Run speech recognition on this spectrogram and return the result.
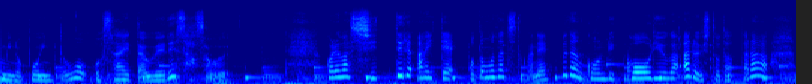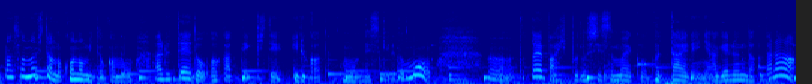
みのポイントを押さえた上で誘う。これは知ってる相手お友達とかね普段交流がある人だったら、まあ、その人の好みとかもある程度分かってきているかと思うんですけれども、うん、例えばヒプノシスマイクを具体例に挙げるんだったら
